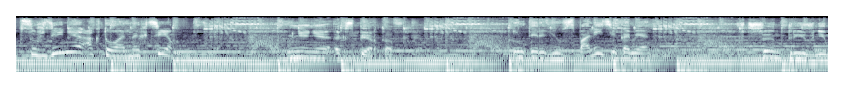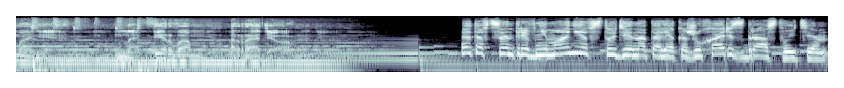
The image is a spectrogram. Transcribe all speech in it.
Обсуждение актуальных тем. Мнение экспертов. Интервью с политиками. В центре внимания. На Первом радио. Это в центре внимания в студии Наталья Кожухарь. Здравствуйте.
